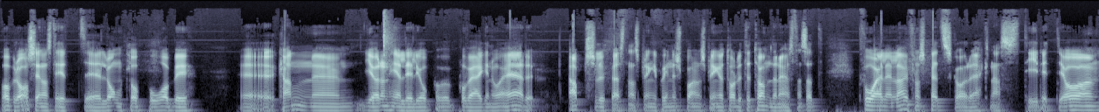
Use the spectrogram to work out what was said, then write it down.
Var bra senast i ett eh, långt lopp på Åby. Eh, kan eh, göra en hel del jobb på, på, vägen och är absolut bäst när han springer på innerspåren. Springer och tar lite töm den hästen. Så att två Island Life från spets ska räknas tidigt. Jag eh,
